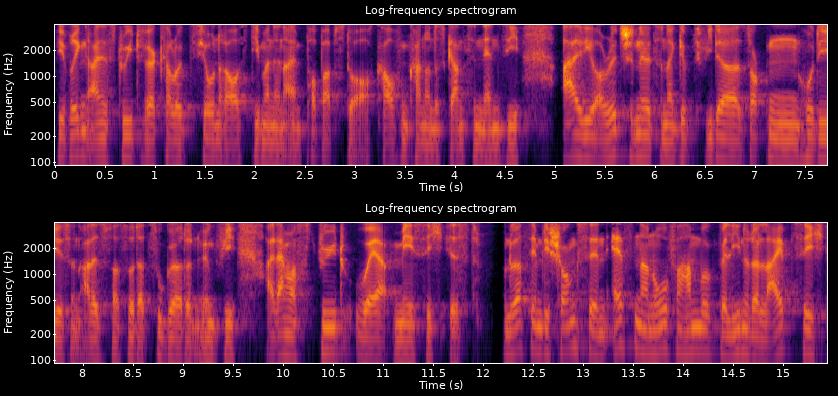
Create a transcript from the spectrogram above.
Wir bringen eine Streetwear-Kollektion raus, die man in einem Pop-Up-Store auch kaufen kann. Und das Ganze nennen sie Aldi Originals. Und dann gibt's wieder Socken, Hoodies, Hoodies und alles, was so dazugehört und irgendwie halt einfach Streetwear-mäßig ist. Und du hast eben die Chance in Essen, Hannover, Hamburg, Berlin oder Leipzig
